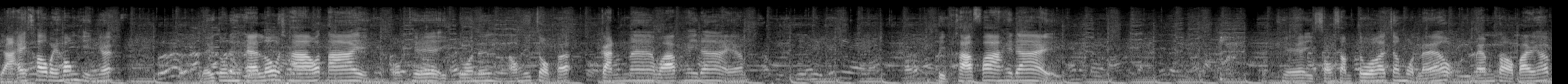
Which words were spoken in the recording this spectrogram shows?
อย่าให้เข้าไปห้องหินครับ เหลืออีกตัวหนึ่งแอโร่ชาว่าตาย โอเค อีกตัวหนึ่งเอาให้จบครับกันหน้าวาร์ปให้ได้ครับ ปิดคาฟ้าให้ได้ โอเค อีก2อสตัวครับจะหมดแล้ว แมมต่อไปครับ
